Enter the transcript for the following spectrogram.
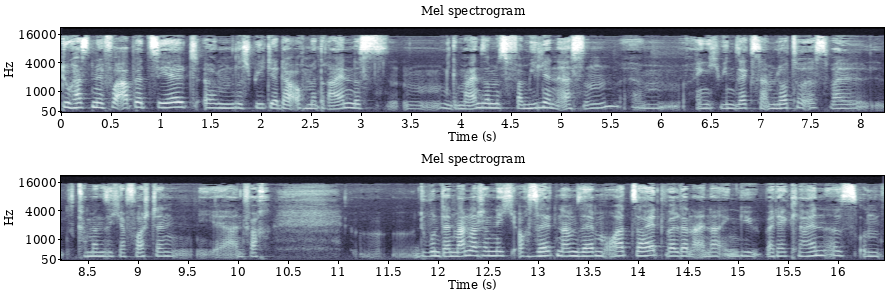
Du hast mir vorab erzählt, ähm, das spielt ja da auch mit rein, dass ähm, ein gemeinsames Familienessen ähm, eigentlich wie ein Sechser im Lotto ist, weil das kann man sich ja vorstellen, ihr einfach, du und dein Mann wahrscheinlich auch selten am selben Ort seid, weil dann einer irgendwie bei der Kleinen ist und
